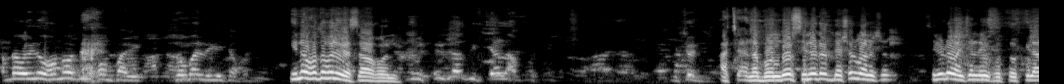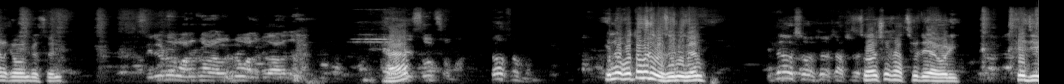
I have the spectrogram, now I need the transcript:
আমরা হইল হনো দিন কম পাই সবাই লেগে যাব। ইনো কত করে এখন? আচ্ছা না বন্ধর সিলেটের দেশের মানুষের সিলেটের মানুষের লেগে কত? কিলান কেমন বেচেন হ্যাঁ। সব ইনো কত করে ইখান ছশো সাতশো। ছয়শো সাতশো টাকা করি কেজি।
